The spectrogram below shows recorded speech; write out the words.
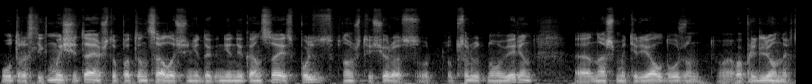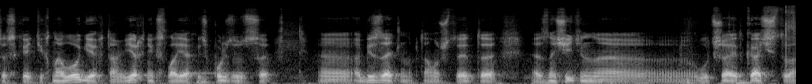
отрасли. Мы считаем, что потенциал еще не до, не до конца используется, потому что, еще раз, вот, абсолютно уверен, э, наш материал должен в определенных, так сказать, технологиях, там, верхних слоях использоваться э, обязательно, потому что это значительно улучшает качество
